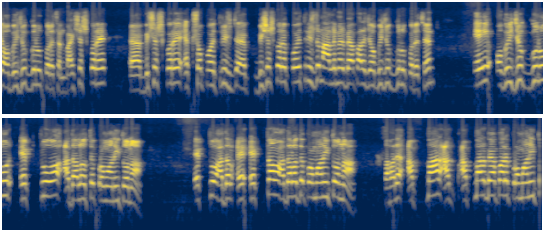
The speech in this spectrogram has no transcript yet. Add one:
যে অভিযোগগুলো করেছেন বিশেষ করে বিশেষ করে একশো পঁয়ত্রিশ বিশেষ করে পঁয়ত্রিশ জন আলেমের ব্যাপারে যে অভিযোগগুলো করেছেন, এই অভিযোগগুলোর একটুও আদালতে প্রমাণিত না। একটু আদালত একটাও আদালতে প্রমাণিত না। তাহলে আপনার আপনার ব্যাপারে প্রমাণিত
